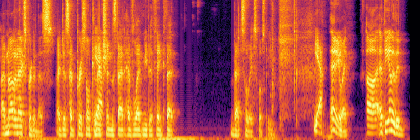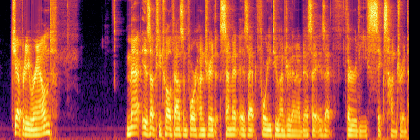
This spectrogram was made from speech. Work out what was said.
I'm not an expert in this. I just have personal connections that have led me to think that that's the way it's supposed to be. Yeah. Anyway, uh, at the end of the Jeopardy round, Matt is up to 12,400, Samit is at 4,200, and Odessa is at 3,600.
